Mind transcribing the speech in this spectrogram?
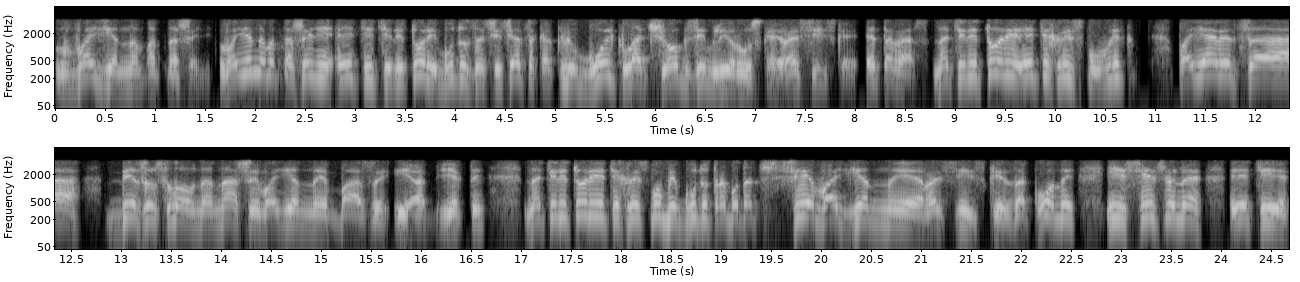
в военном отношении? В военном отношении эти территории будут защищаться как любой клочок земли русской, российской. Это раз. На территории этих республик появятся, безусловно, наши военные базы и объекты. На территории этих республик будут работать все военные российские законы. И, естественно, эти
